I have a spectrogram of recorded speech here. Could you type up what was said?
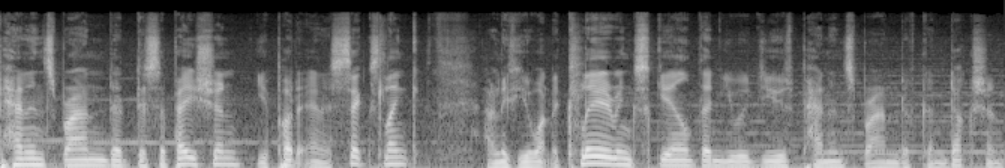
Penance Brand of Dissipation, you put it in a 6 link, and if you want a clearing skill, then you would use Penance Brand of Conduction.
